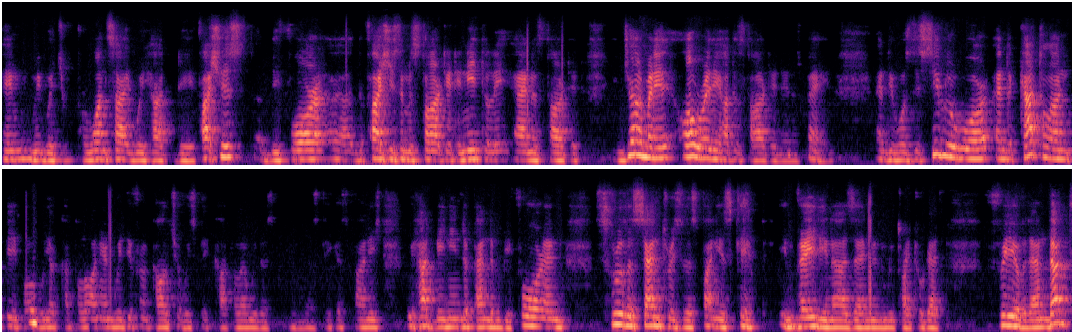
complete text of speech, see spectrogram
In which, from one side, we had the fascists. Before uh, the fascism started in Italy and started in Germany, already had started in Spain and it was the civil war and the Catalan people, we are Catalonian with different culture, we speak Catalan, we don't speak Spanish. We had been independent before and through the centuries, the Spaniards kept invading us and we tried to get free of them. That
